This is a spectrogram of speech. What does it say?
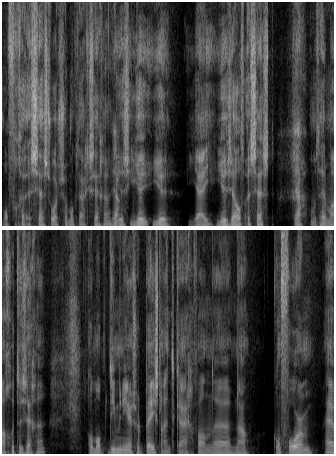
of geassessed wordt, zo moet ik het eigenlijk zeggen. Ja. Dus je, je, jij jezelf assest, Ja. om het helemaal goed te zeggen. Om op die manier een soort baseline te krijgen van, uh, nou, conform hè,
